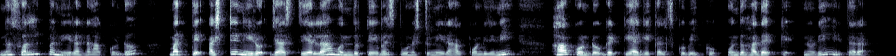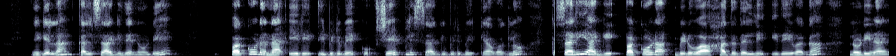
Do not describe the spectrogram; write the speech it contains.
ಇನ್ನು ಸ್ವಲ್ಪ ನೀರನ್ನು ಹಾಕ್ಕೊಂಡು ಮತ್ತೆ ಅಷ್ಟೇ ನೀರು ಜಾಸ್ತಿ ಅಲ್ಲ, ಒಂದು ಟೇಬಲ್ ಸ್ಪೂನಷ್ಟು ನೀರು ಹಾಕ್ಕೊಂಡಿದ್ದೀನಿ. ಹಾಕ್ಕೊಂಡು ಗಟ್ಟಿಯಾಗಿ ಕಲಿಸ್ಕೋಬೇಕು. ಒಂದು ಹದಕ್ಕೆ ನೋಡಿ ಈ ಥರ. ಈಗೆಲ್ಲ ಕಲಸಾಗಿದೆ ನೋಡಿ. ಪಕೋಡನ ಈ ರೀತಿ ಬಿಡಬೇಕು. ಶೇಪ್ಲೆಸ್ ಆಗಿ ಬಿಡಬೇಕು ಯಾವಾಗಲೂ. ಸರಿಯಾಗಿ ಪಕೋಡ ಬಿಡುವ ಹದದಲ್ಲಿ ಇದೆ ಇವಾಗ. ನೋಡಿ, ನಾನು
